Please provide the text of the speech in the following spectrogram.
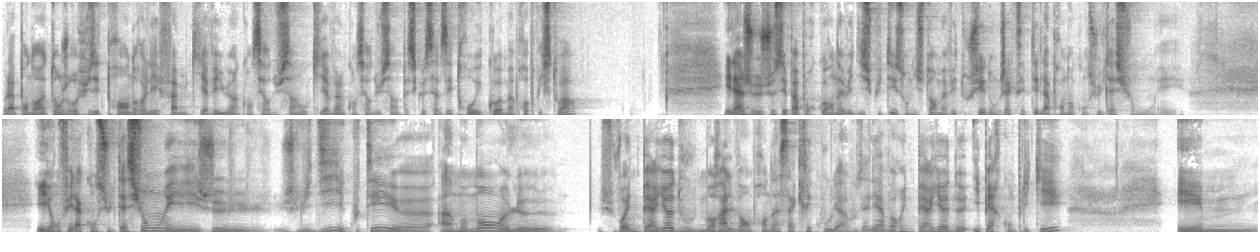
Voilà, pendant un temps, je refusais de prendre les femmes qui avaient eu un cancer du sein ou qui avaient un cancer du sein parce que ça faisait trop écho à ma propre histoire. Et là, je ne sais pas pourquoi, on avait discuté, son histoire m'avait touché, donc j'ai accepté de la prendre en consultation. Et, et on fait la consultation et je, je lui dis, écoutez, euh, à un moment, le, je vois une période où le moral va en prendre un sacré coup là. Vous allez avoir une période hyper compliquée. Et hum,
